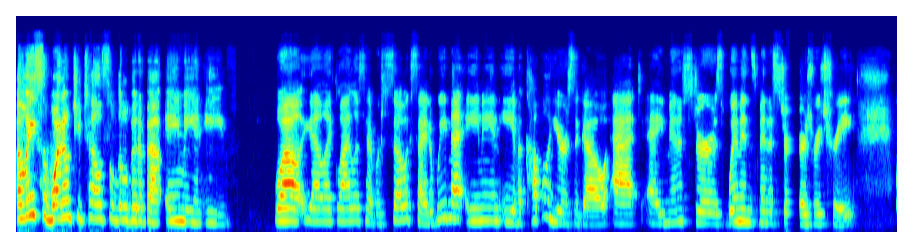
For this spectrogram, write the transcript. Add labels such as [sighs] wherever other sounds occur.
Elisa, why don't you tell us a little bit about Amy and Eve? Well, yeah, like Laila said, we're so excited. We met Amy and Eve a couple years ago at a ministers, women's ministers retreat,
